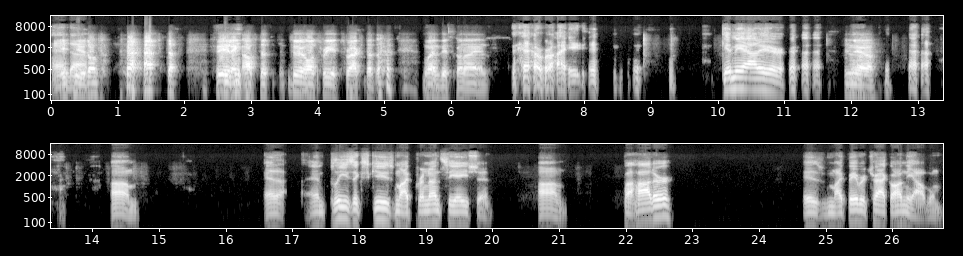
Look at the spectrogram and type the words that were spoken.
And if you uh, don't have that feeling after two or three tracks that when this gonna end. right. Get me out of here. Yeah. um and and please excuse my pronunciation. Um Pahader is my favorite track on the album.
